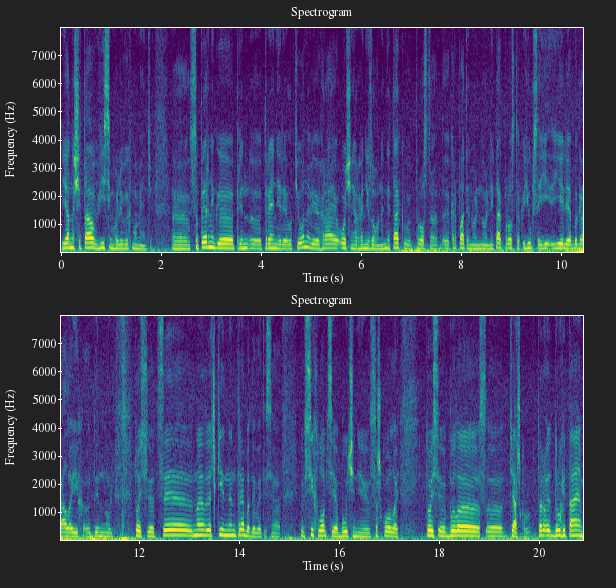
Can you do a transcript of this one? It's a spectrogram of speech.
Я насчитав 8 гольових моментів. Суперник е, при е, тренері Локтіонові грає дуже організовано. Не так просто е, Карпати 0-0, не так просто Юкса єлі обіграла їх 1-0. Тобто це на очки не треба дивитися. Всі хлопці обучені зі школою. Тобто було е, тяжко. Другий тайм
